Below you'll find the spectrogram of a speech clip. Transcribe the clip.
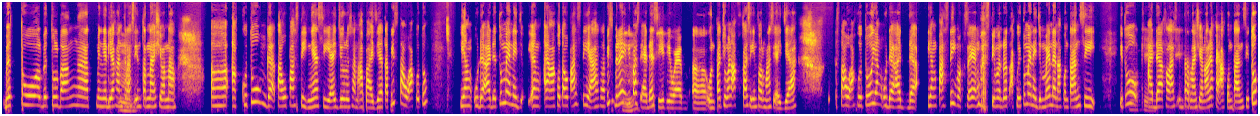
Betul, betul banget menyediakan Hmm. kelas internasional. Eh, aku tuh nggak tahu pastinya sih ya jurusan apa aja, tapi setahu aku tuh yang udah ada tuh manajer yang yang aku tahu pasti ya, tapi sebenarnya ini Hmm. pasti ada sih di web eh, Unpad, cuman aku kasih informasi aja. Setahu aku tuh yang udah ada yang pasti maksudnya yang pasti menurut aku itu manajemen dan akuntansi. Itu Oke. ada kelas internasionalnya kayak akuntansi tuh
